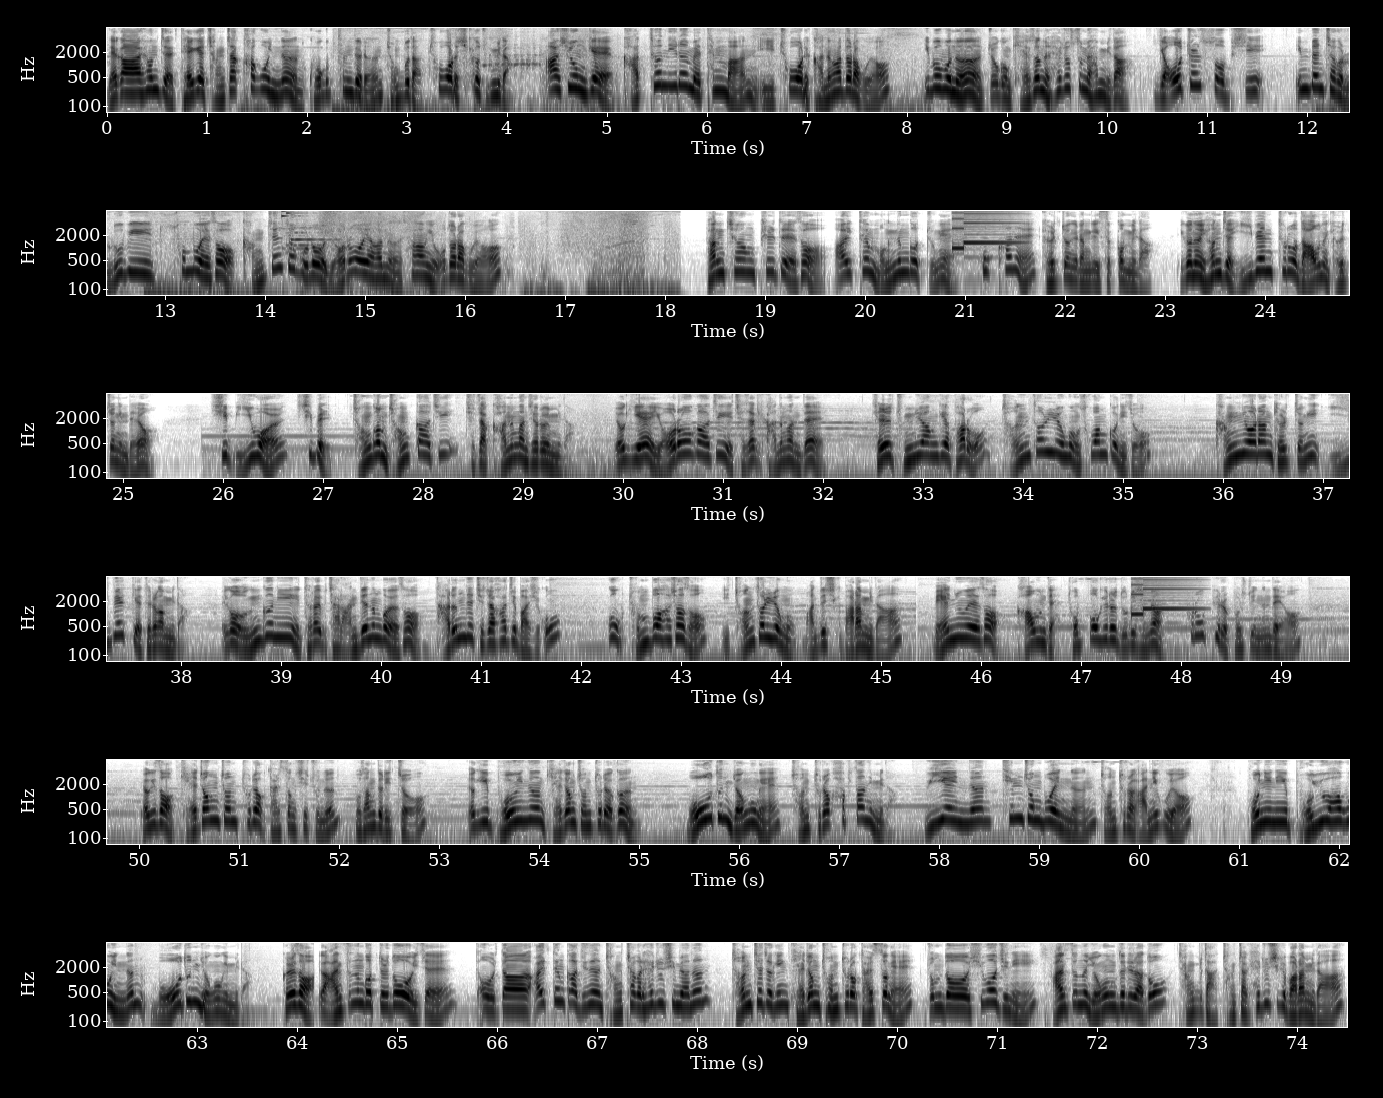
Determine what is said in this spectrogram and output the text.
내가 현재 덱에 장착하고 있는 고급 템들은 전부 다 초월을 시켜줍니다. 아쉬운 게 같은 이름의 템만 이 초월이 가능하더라고요. 이 부분은 조금 개선을 해줬으면 합니다. 이게 어쩔 수 없이 인벤착을 루비 소모해서 강제적으로 열어야 하는 상황이 오더라고요. 방청 필드에서 아이템 먹는 것 중에 혹한의 결정이란 게 있을 겁니다. 이거는 현재 이벤트로 나오는 결정인데요. 12월 10일 점검 전까지 제작 가능한 재료입니다. 여기에 여러가지 제작이 가능한데 제일 중요한 게 바로 전설영웅 소환권이죠. 강렬한 결정이 200개 들어갑니다. 이거 은근히 드라이브 잘 안되는 거여서 다른데 제작하지 마시고 꼭 존버하셔서 이 전설영웅 만드시기 바랍니다. 메뉴에서 가운데 돋보기를 누르시면 프로필을 볼 수 있는데요. 여기서 계정 전투력 달성 시 주는 보상들 있죠. 여기 보이는 계정 전투력은 모든 영웅의 전투력 합산입니다. 위에 있는 팀 정보에 있는 전투력 아니고요. 본인이 보유하고 있는 모든 영웅입니다. 그래서 안 쓰는 것들도 이제 어 일단 아이템까지는 장착을 해주시면은 전체적인 계정 전투력 달성에 좀 더 쉬워지니 안 쓰는 영웅들이라도 장비 다 장착해 주시기 바랍니다.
